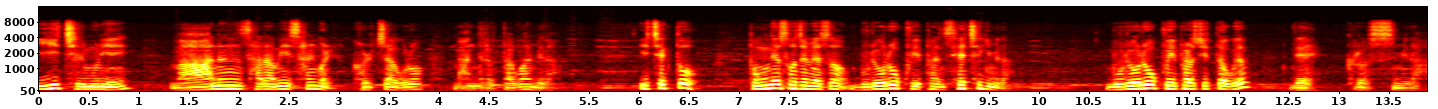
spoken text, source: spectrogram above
이 질문이 많은 사람의 삶을 걸작으로 만들었다고 합니다. 이 책도 동네 서점에서 무료로 구입한 새 책입니다. 무료로 구입할 수 있다고요? 네, 그렇습니다.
